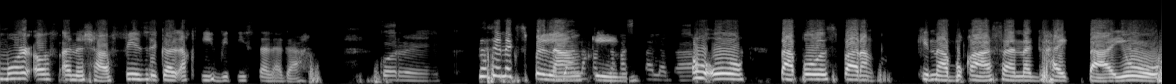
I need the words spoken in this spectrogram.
more of, ano siya, physical activities talaga. Correct. Kasi nag-spelunking. Oo. Tapos, parang, kinabukasan, nag-hike tayo.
